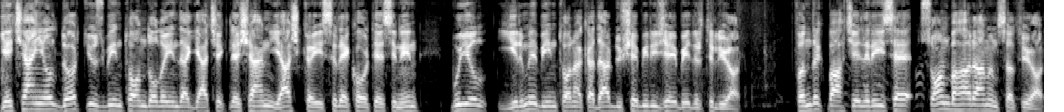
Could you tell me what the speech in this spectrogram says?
Geçen yıl 400 bin ton dolayında gerçekleşen yaş kayısı rekoltesinin bu yıl 20 bin tona kadar düşebileceği belirtiliyor. Fındık bahçeleri ise sonbaharı anımsatıyor.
